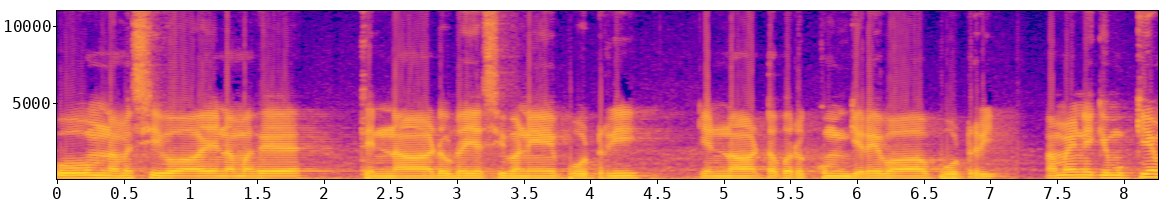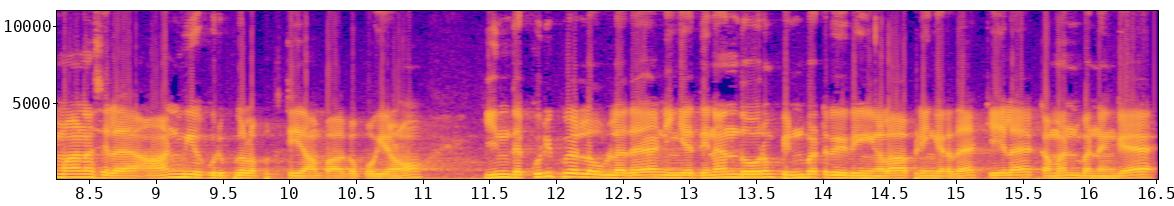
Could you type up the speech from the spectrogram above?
ஓம் நம சிவாய நமக. தென்னாடுடைய சிவனே போற்றி எந்நாட்டவருக்கும் இறைவா போற்றி. நம்ம இன்றைக்கி முக்கியமான சில ஆன்மீக குறிப்புகளை பற்றி தான் பார்க்க போகிறோம். இந்த குறிப்புகளில் உள்ளதை நீங்கள் தினந்தோறும் பின்பற்றுறீங்களா அப்படிங்கிறத கீழே கமெண்ட் பண்ணுங்கள்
